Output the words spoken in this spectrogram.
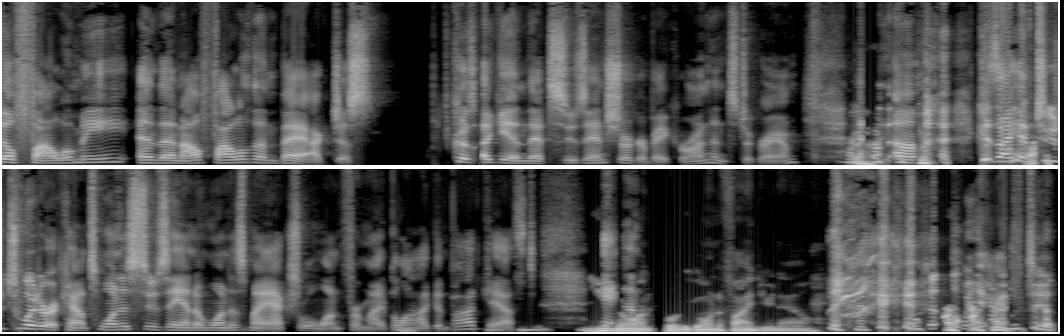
they'll follow me, and then I'll follow them back. Just because again, that's Suzanne Sugarbaker on Instagram. Because um, I have two Twitter accounts. One is Suzanne, and one is my actual one for my blog and podcast. You know, I'm totally going to find you now. oh, you have to.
